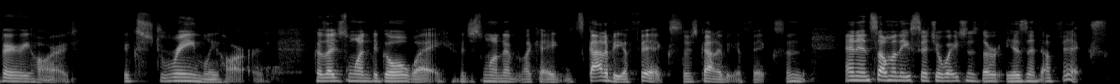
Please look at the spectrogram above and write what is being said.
Very hard, extremely hard. Because I just wanted to go away. I just wanted to like, hey, it's got to be a fix. There's got to be a fix. And and in some of these situations, there isn't a fix.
